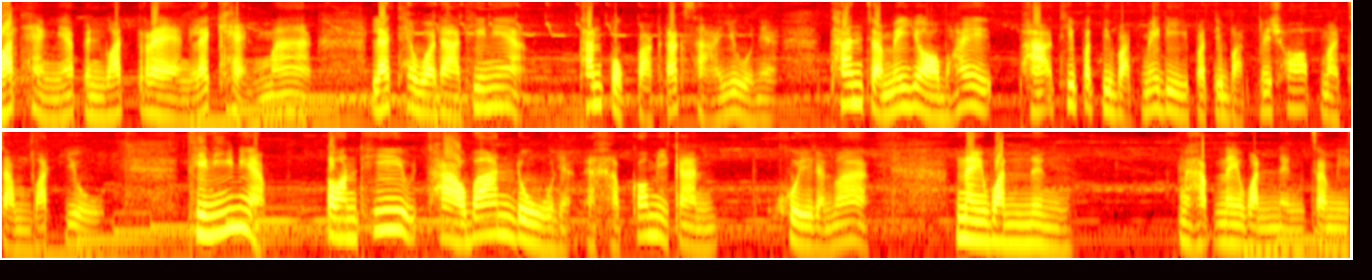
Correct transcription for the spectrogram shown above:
วัดแห่งนี้เป็นวัดแรงและแข็งมาก และเทวดาที่เนี่ยท่านปกปักรักษาอยู่เนี่ยท่านจะไม่ยอมให้พระที่ปฏิบัติไม่ดีปฏิบัติไม่ชอบมาจำวัดอยู่ ทีนี้เนี่ย ตอนที่ชาวบ้านดูเนี่ยนะครับก็มีการคุยกันว่าในวันหนึ่งนะครับในวันหนึ่งจะมี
